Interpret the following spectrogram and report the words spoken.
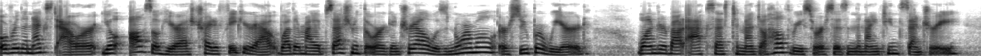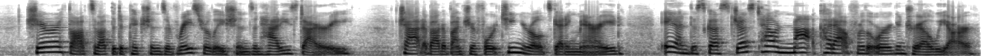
Over the next hour, you'll also hear us try to figure out whether my obsession with the Oregon Trail was normal or super weird, wonder about access to mental health resources in the 19th century, share our thoughts about the depictions of race relations in Hattie's diary, chat about a bunch of 14 year olds getting married, and discuss just how not cut out for the Oregon Trail we are.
